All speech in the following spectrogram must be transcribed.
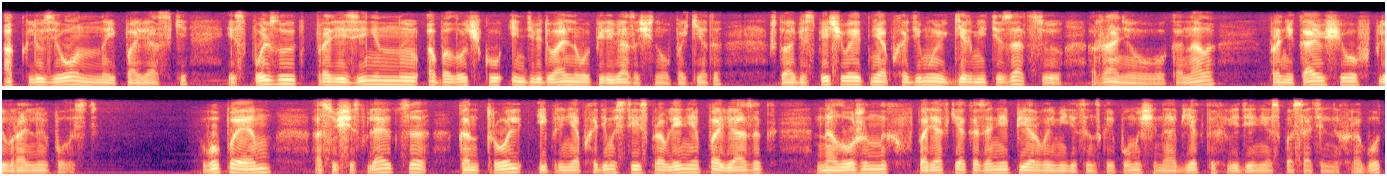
окклюзионной повязки используют прорезиненную оболочку индивидуального перевязочного пакета, что обеспечивает необходимую герметизацию раневого канала, проникающего в плевральную полость. В ОПМ осуществляются контроль и при необходимости исправление повязок, наложенных в порядке оказания первой медицинской помощи на объектах ведения спасательных работ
